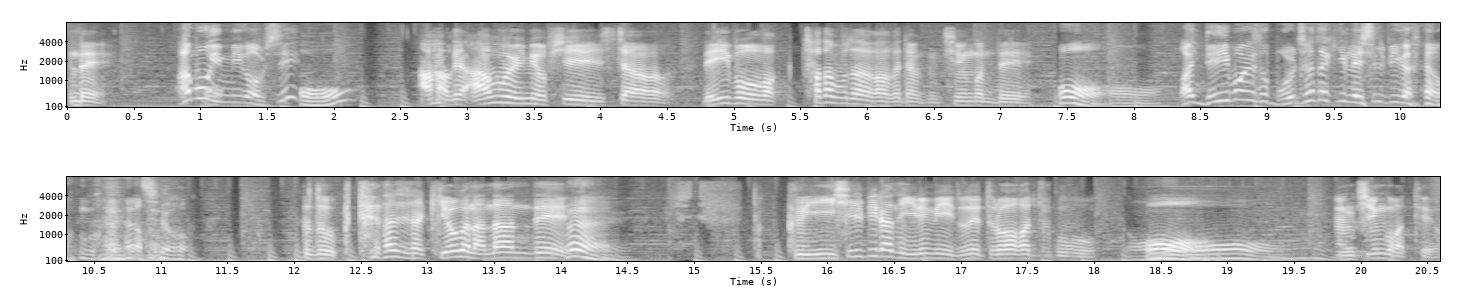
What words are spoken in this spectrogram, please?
근데 아무 의미가 없이? 어? 아 그냥 아무 의미 없이 진짜 네이버 막 찾아보다가 그냥 지은 건데 어. 어. 아니 네이버에서 뭘 찾았길래 실비가 나온 거예요? 그렇죠. 저도 그때 사실 잘 기억은 안 나는데 네. 그 이 실비라는 이름이 눈에 들어와가지고 오. 그냥 지은 것 같아요.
